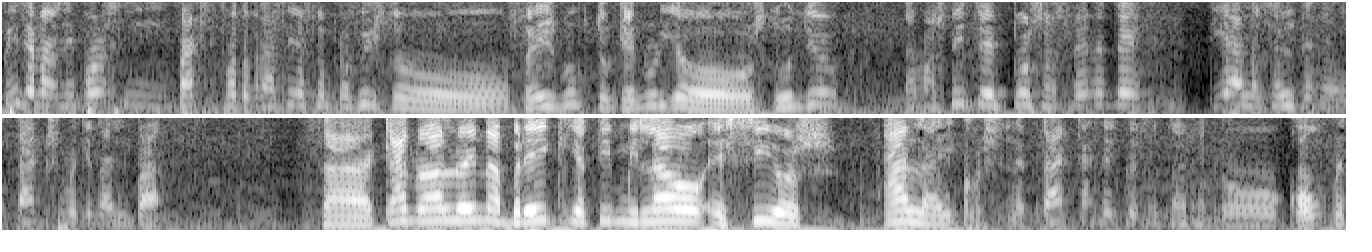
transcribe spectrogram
Πείτε μας λοιπόν, στη- υπάρχει φωτογραφία στο προφίλ στο facebook, το καινούριο στούντιο, να μας πείτε πώς σας φαίνεται, τι άλλο θέλετε να εντάξουμε κτλ. Θα κάνω άλλο ένα break γιατί μιλάω αισίως άλλα 20 λεπτά. Κάθε 20 λεπτά θα το κόβουμε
